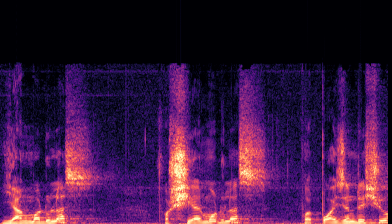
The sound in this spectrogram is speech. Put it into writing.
young modulus for shear modulus for Poisson ratio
